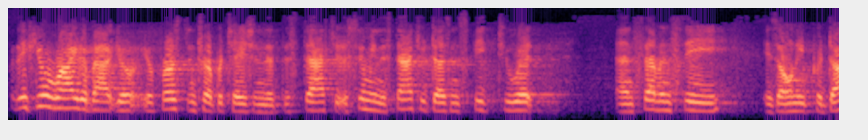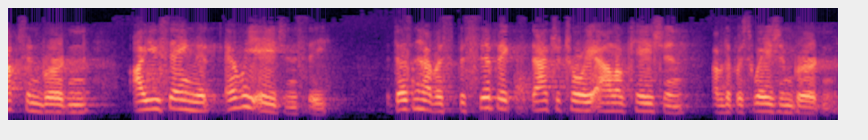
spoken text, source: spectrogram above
But if you're right about your, your first interpretation that the statute, assuming the statute doesn't speak to it, and 7C is only production burden, are you saying that every agency that doesn't have a specific statutory allocation of the persuasion burden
